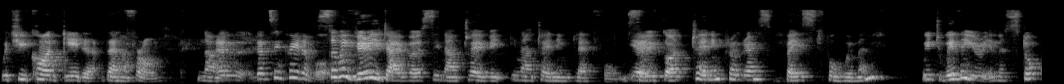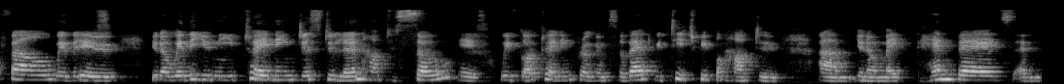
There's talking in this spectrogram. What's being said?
which you can't get that No. from, No. and that's incredible. So we're very diverse in our training in our training platforms. Yeah. So we've got training programs based for women, which whether you're in a stokvel, whether Yes. you you know whether you need training just to learn how to sew, yes, we've got training programs for that. We teach people how to um, you know make handbags and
